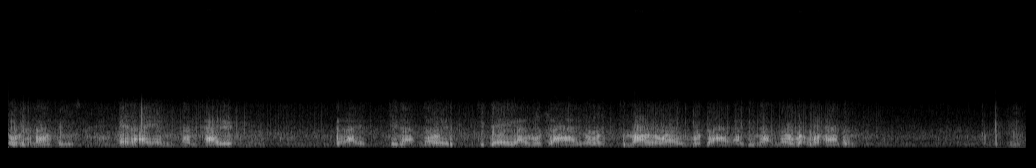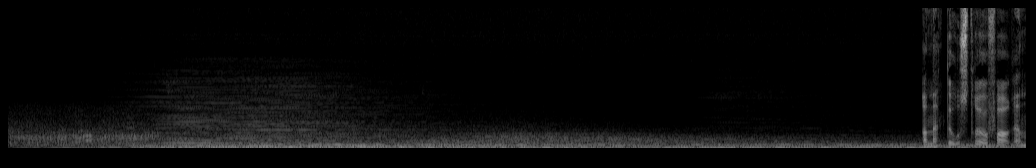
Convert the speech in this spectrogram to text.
over the mountains, and I am I'm tired, but I do not know if today I will die or tomorrow I will die. I do not know what will happen. Anette Ostrø og faren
